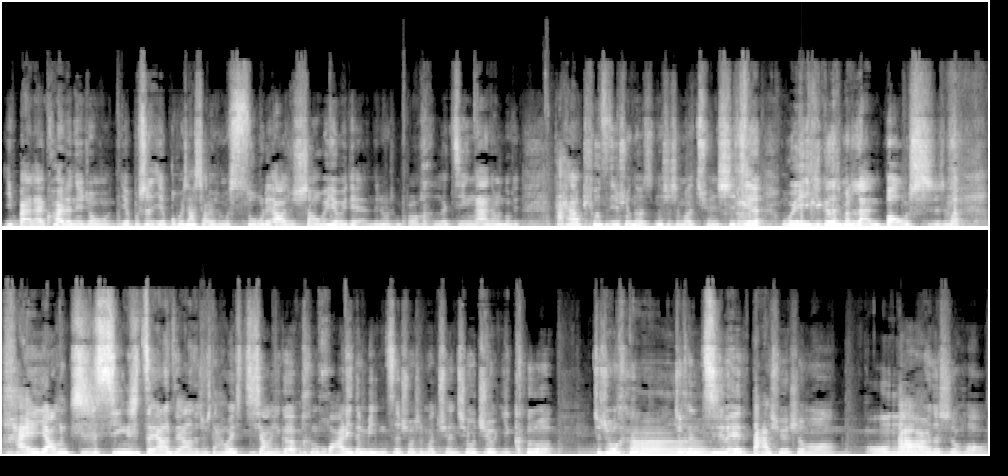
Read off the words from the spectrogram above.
一百来块的那种，也不是也不会像小学什么塑料，就稍微有一点那种什么，比如合金啊那种东西，他还要 Q 自己说那那是什么全世界唯一一个的什么蓝宝石，什么海洋之心是怎样怎样的，就是他会想一个很华丽的名字，说什么全球只有一颗，这种很、啊就很鸡肋的大学生哦。哦大二的时候，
